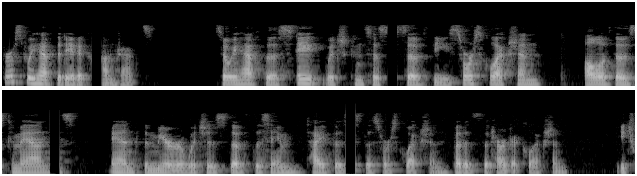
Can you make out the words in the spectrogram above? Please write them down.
First, we have the data contracts. So we have the state, which consists of the source collection, all of those commands, and the mirror, which is of the same type as the source collection, but it's the target collection. Each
